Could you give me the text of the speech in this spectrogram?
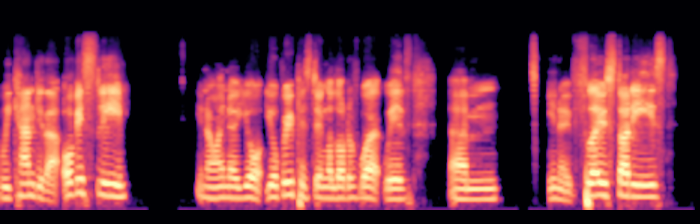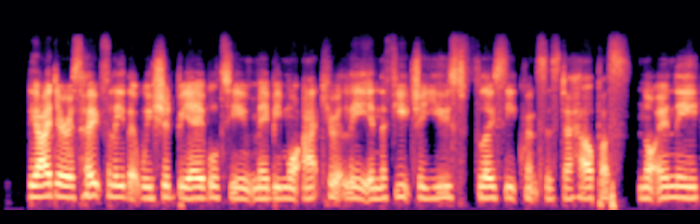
we can do that. Obviously you know i know your your group is doing a lot of work with um, you know flow studies the idea is hopefully that we should be able to maybe more accurately in the future use flow sequences to help us not only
